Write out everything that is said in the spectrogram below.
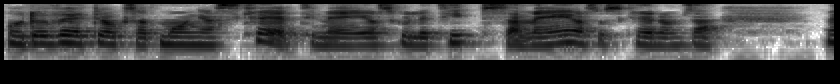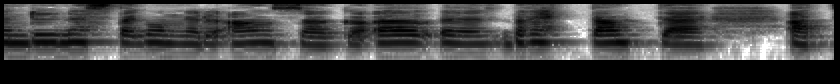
och då vet jag också att många skrev till mig och skulle tipsa mig och så skrev de så här men du nästa gång när du ansöker, berätta inte att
